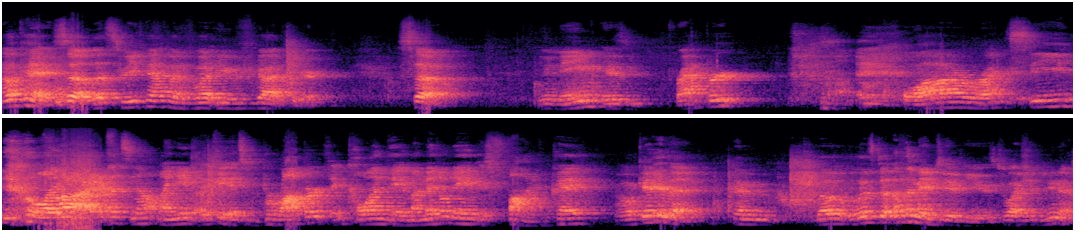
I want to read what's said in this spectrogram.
Okay, so let's recap of what you've got here. So, your name is Rapper Quaraxi. Like, Five. That's not my name. Okay, and Robert Conde. My middle name is Five, okay? Okay then. And the list of other names you've used, why should you know?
